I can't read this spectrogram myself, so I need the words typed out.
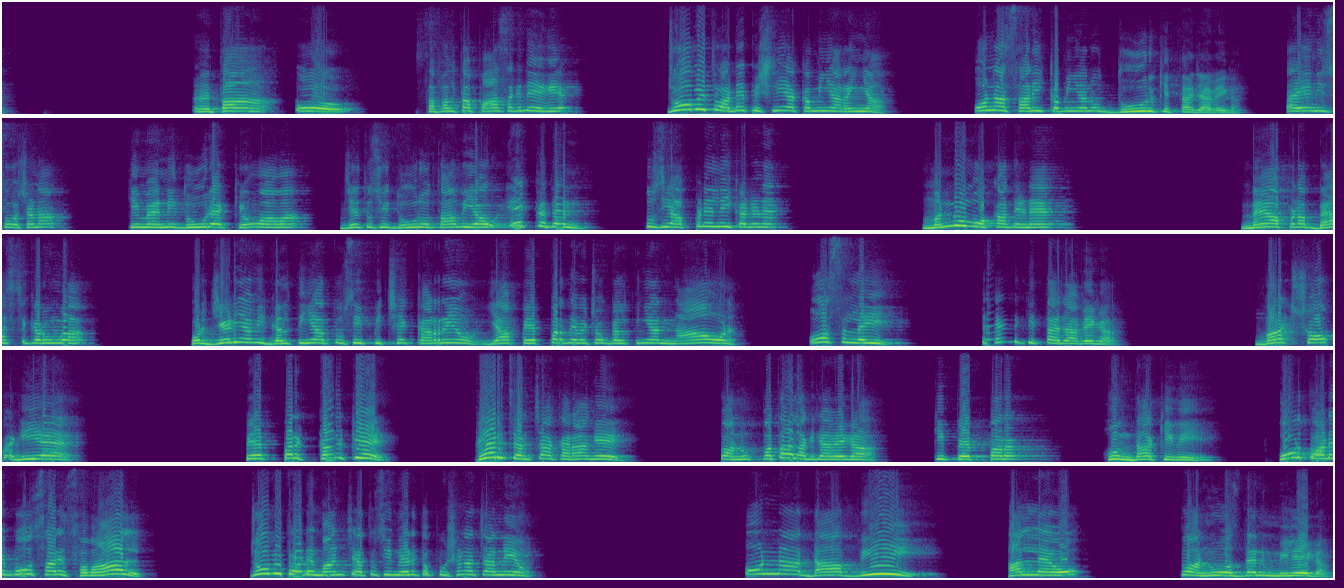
ਤਾਂ ਉਹ ਸਫਲਤਾ ਪਾ ਸਕਦੇ ਹੈਗੇ ਜੋ ਵੀ ਤੁਹਾਡੇ ਪਿਛਲੀਆਂ ਕਮੀਆਂ ਰਹੀਆਂ, ਉਹਨਾਂ ਸਾਰੀ ਕਮੀਆਂ ਨੂੰ ਦੂਰ ਕੀਤਾ ਜਾਵੇਗਾ। ਤਾਂ ਇਹ ਨਹੀਂ ਸੋਚਣਾ ਕਿ ਮੈਂ ਇੰਨੀ ਦੂਰ ਹੈ, ਕਿਉਂ ਆਵਾਂ? ਜੇ ਤੁਸੀਂ ਦੂਰ ਹੋ ਤਾਂ ਵੀ ਆਓ। ਇੱਕ ਦਿਨ ਤੁਸੀਂ ਆਪਣੇ ਲਈ ਕੱਢਣਾ ਹੈ। ਮੈਨੂੰ ਮੌਕਾ ਦੇਣਾ ਹੈ। ਮੈਂ ਆਪਣਾ ਬੈਸਟ ਕਰੂੰਗਾ। ਔਰ ਜਿਹੜੀਆਂ ਵੀ ਗਲਤੀਆਂ ਤੁਸੀਂ ਪਿੱਛੇ ਕਰ ਰਹੇ ਹੋ ਜਾਂ ਪੇਪਰ ਦੇ ਵਿੱਚ ਉਹ ਗਲਤੀਆਂ ਨਾ ਹੋਣ, ਉਸ ਲਈ ਟ੍ਰੇਨ ਕੀਤਾ ਜਾਵੇਗਾ। ਵਰਕਸ਼ਾਪ ਹੈਗੀ ਹੈ। ਪੇਪਰ ਕਰਕੇ ਫਿਰ ਚਰਚਾ ਕਰਾਂਗੇ। ਤੁਹਾਨੂੰ ਪਤਾ ਲੱਗ ਜਾਵੇਗਾ ਕਿ ਪੇਪਰ ਹੁੰਦਾ ਕਿਵੇਂ ਹੋਰ ਤੁਹਾਡੇ ਬਹੁਤ ਸਾਰੇ ਸਵਾਲ, ਜੋ ਵੀ ਤੁਹਾਡੇ ਮਨ 'ਚ ਹੈ, ਤੁਸੀਂ ਮੇਰੇ ਤੋਂ ਪੁੱਛਣਾ ਚਾਹੁੰਦੇ ਹੋ। ਉਹਨਾਂ ਦਾ ਵੀ ਹੱਲ ਹੈ ਉਹ। ਤੁਹਾਨੂੰ ਉਸ ਦਿਨ ਮਿਲੇਗਾ।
